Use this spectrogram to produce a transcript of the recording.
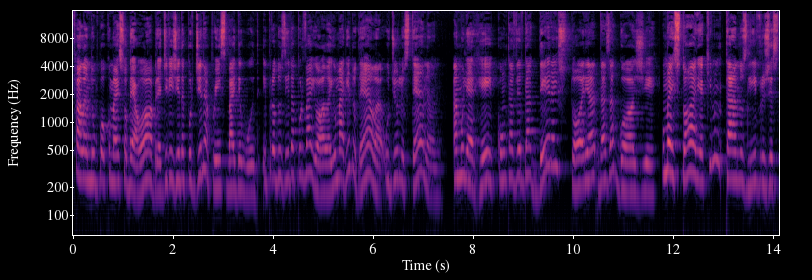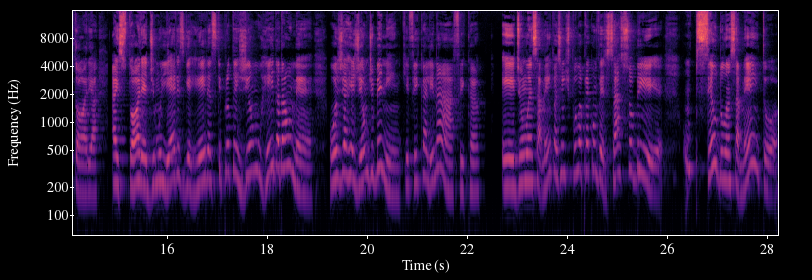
Falando um pouco mais sobre a obra, dirigida por Gina Prince by the Wood e produzida por Viola e o marido dela, o Julius Tennant, a Mulher Rei conta a verdadeira história das Agoge. Uma história que não está nos livros de história. A história de mulheres guerreiras que protegiam o rei da Daomé, hoje a região de Benin, que fica ali na África. E de um lançamento a gente pula para conversar sobre um pseudo lançamento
